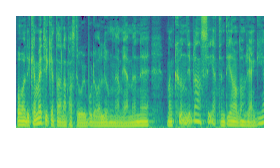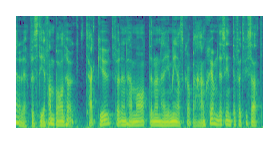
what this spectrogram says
Och Det kan man ju tycka att alla pastorer borde vara lugna med. Men eh, man kunde ibland se att en del av dem reagerade. För Stefan bad högt. Tack Gud för den här maten och den här gemenskapen. Han skämdes inte för att vi satt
